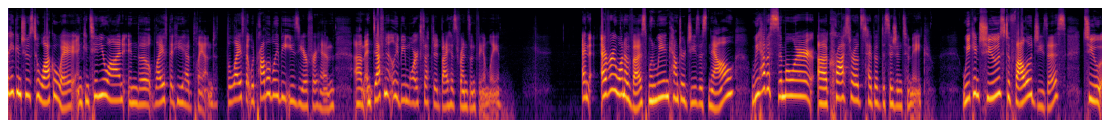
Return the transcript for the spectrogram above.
he can choose to walk away and continue on in the life that he had planned, the life that would probably be easier for him um, and definitely be more accepted by his friends and family. And every one of us, when we encounter Jesus now, we have a similar uh, crossroads type of decision to make. We can choose to follow Jesus, to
